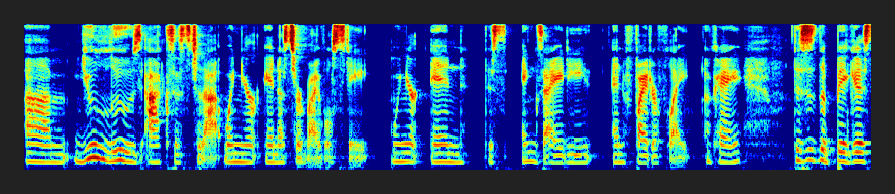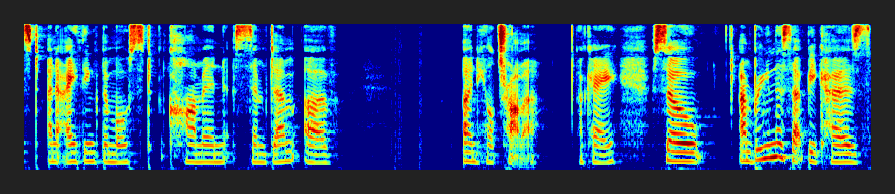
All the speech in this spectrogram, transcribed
Um, you lose access to that when you're in a survival state, when you're in this anxiety and fight or flight. Okay. This is the biggest and I think the most common symptom of unhealed trauma. Okay. So I'm bringing this up because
